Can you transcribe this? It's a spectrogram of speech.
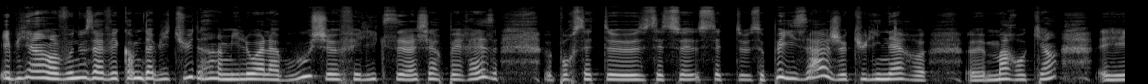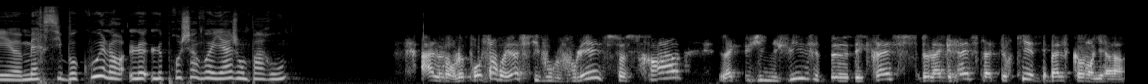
Eh bien, vous nous avez, comme d'habitude, un hein, Milo à la bouche, Félix H.R. Pérez, pour cette, ce paysage culinaire euh, marocain. Et euh, merci beaucoup. Alors, le, prochain voyage, on part où? Alors, le prochain voyage, si vous le voulez, ce sera la cuisine juive de, des Grèces, de la Grèce, de la Turquie et des Balkans. Il y a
